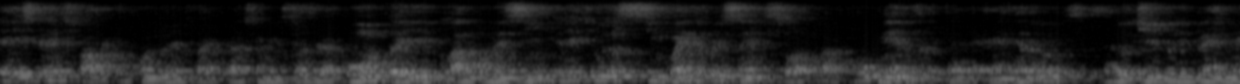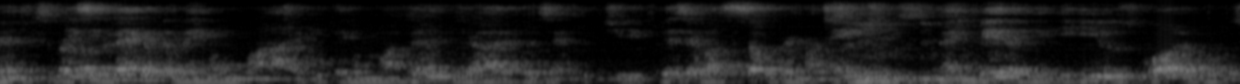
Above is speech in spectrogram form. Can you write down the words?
É isso que a gente fala que quando a gente vai praticamente fazer a conta aí, lá no comecinho, a gente usa 50% só para, ou menos até, dependendo do, do tipo de empreendimento que você vai E se fazer. pega também uma área que tem uma grande área, por exemplo, de preservação permanente, Sim, sim. né, em beira de, de rios, córregos,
